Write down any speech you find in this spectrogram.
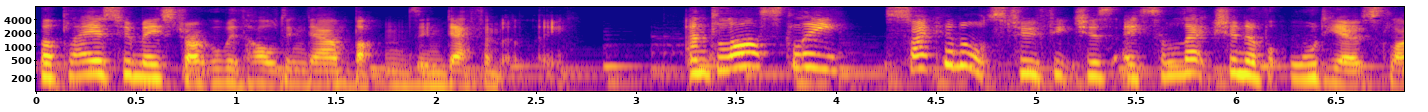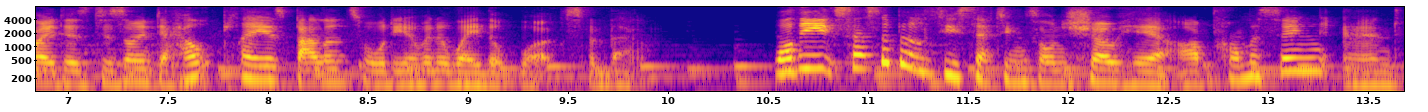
for players who may struggle with holding down buttons indefinitely. And lastly, Psychonauts 2 features a selection of audio sliders designed to help players balance audio in a way that works for them. While the accessibility settings on show here are promising and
